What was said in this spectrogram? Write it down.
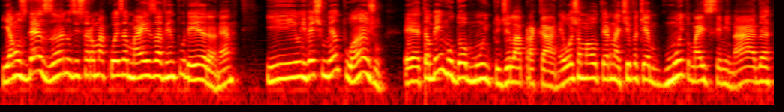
E há uns 10 anos isso era uma coisa mais aventureira, né? E o investimento anjo é, também mudou muito de lá para cá. Né? Hoje é uma alternativa que é muito mais disseminada.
